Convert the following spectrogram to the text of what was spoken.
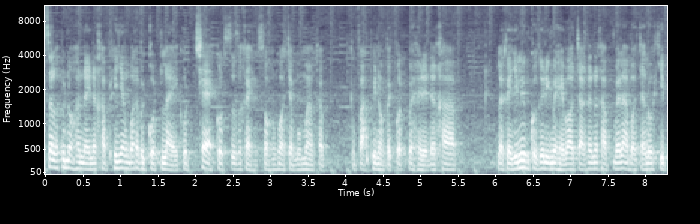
ก็สำหรับพี่น้องท่านใดนะครับที่ยังไม่ได้ไปกดไลค์กดแชร์กดซับสไครต์สองข้อความจำมากๆครับก็ฝากพี่น้องไปกดไปให้เลยนะครับแล้วก็อย่าลืมกดกระดิ่งไปให้เบาจักด้วยนะครับเวลาเบาจักลงคลิป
